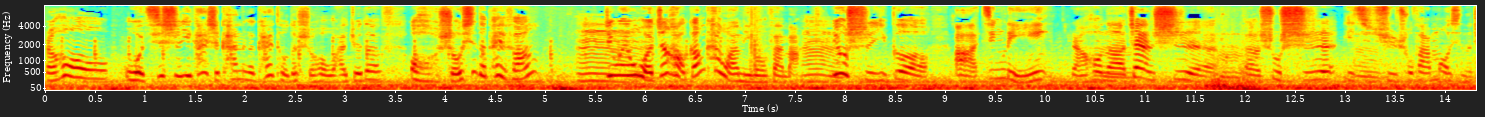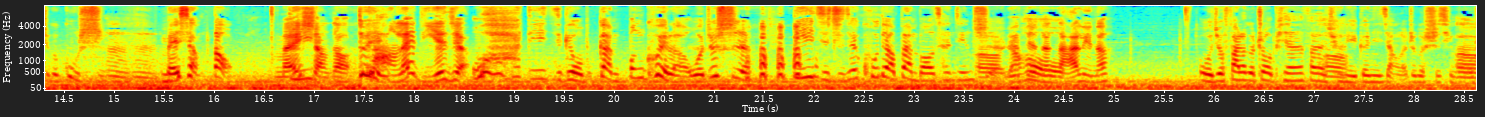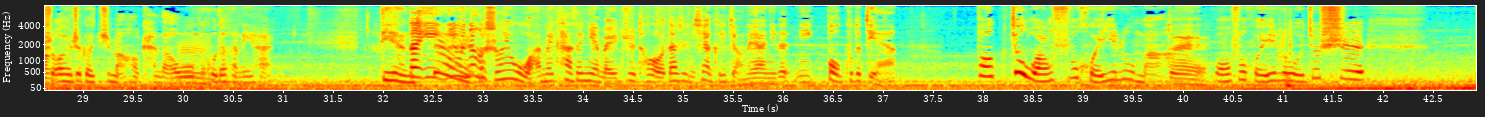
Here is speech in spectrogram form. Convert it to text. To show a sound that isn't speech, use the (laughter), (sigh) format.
然后我其实一开始看那个开头的时候，我还觉得哦，熟悉的配方，嗯。因为我正好刚看完《迷宫饭》嘛，嗯。又是一个啊精灵，然后呢、战士，呃术师一起去出发冒险的这个故事，嗯嗯，没想到。没想到对。上来第一集，哇！第一集给我干崩溃了，我就是 (laughs) 第一集直接哭掉半包餐巾纸，呃然后在哪里呢？我就发了个照片发在群里跟你讲了这个事情嘛，嗯。我说哦这个剧蛮好看的，我嗯哭得很厉害。点但因因为那个时候因为我还没看，所以你也没剧透。但是你现在可以讲了呀，你的你爆哭的点，爆就亡夫回忆录嘛，对，亡夫回忆录就是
